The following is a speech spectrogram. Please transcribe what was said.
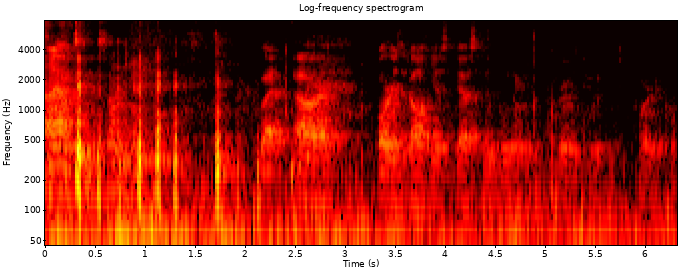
haven't seen the sun yet. But, or, or is it all just dust in the wind from its particle?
